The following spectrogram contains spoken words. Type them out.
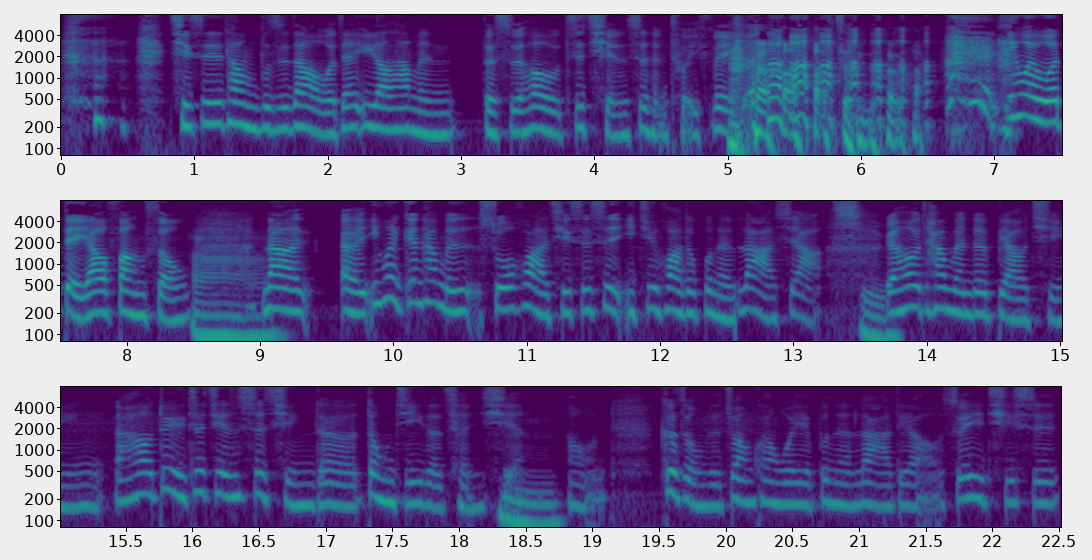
其实他们不知道，我在遇到他们的时候之前是很颓废的，真的吗？因为我得要放松。啊，那呃，因为跟他们说话，其实是一句话都不能落下。是，然后他们的表情，然后对于这件事情的动机的呈现，嗯哦，各种的状况我也不能落掉，所以其实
